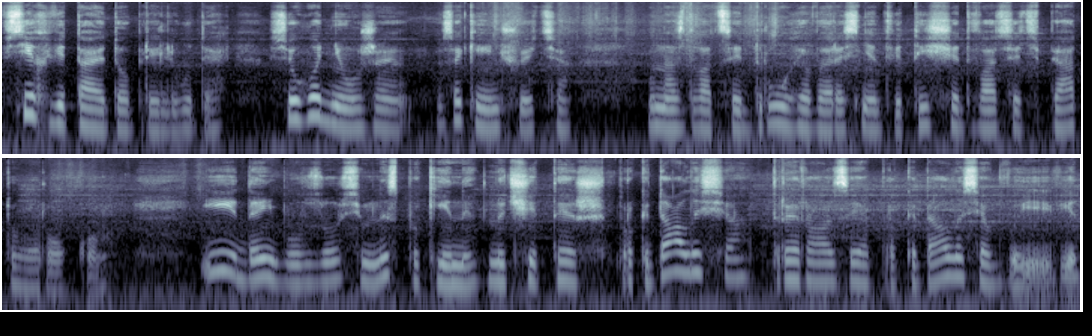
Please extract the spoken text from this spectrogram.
Всіх вітаю, добрі люди. Сьогодні вже закінчується у нас 22 вересня 2025 року. І день був зовсім неспокійний. Вночі теж прокидалися три рази. Я прокидалася від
